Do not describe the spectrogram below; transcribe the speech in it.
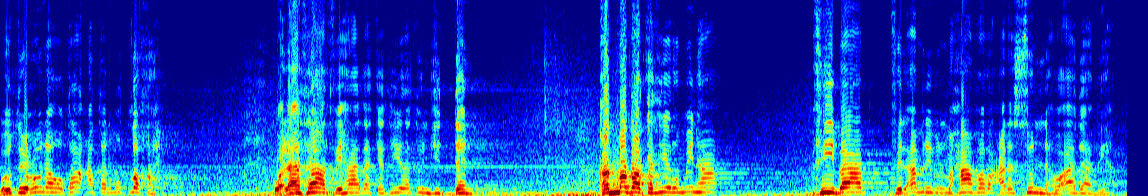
ويطيعونه طاعة مطلقة والآثار في هذا كثيرة جدا. قد مضى كثير منها في باب في الأمر بالمحافظة على السنة وآدابها.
